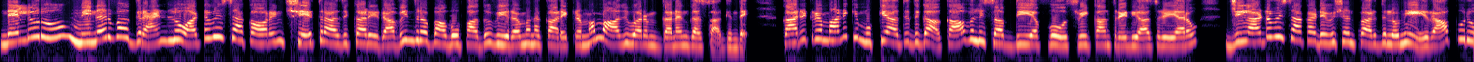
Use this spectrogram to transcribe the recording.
నెల్లూరు మినర్వా గ్రాండ్లో అటవీ శాఖ ఆరెంజ్ క్షేత్ర అధికారి రవీంద్రబాబు పదవి విరమణ కార్యక్రమం ఆదివారం ఘనంగా సాగింది. కార్యక్రమానికి ముఖ్య అతిథిగా కావలి సబ్ డిఎఫ్ఓ శ్రీకాంత్ రెడ్డి హాజరయ్యారు. జి అటవీ శాఖ డివిజన్ పరిధిలోని రాపూరు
